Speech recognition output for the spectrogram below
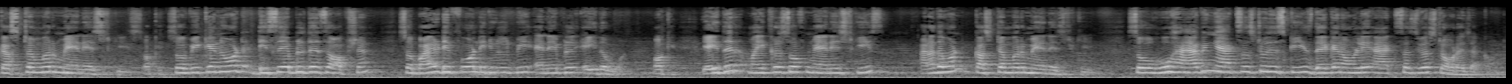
customer managed keys. Okay so we cannot disable this option. So by default it will be enabled either one. Okay either Microsoft managed keys another one customer managed key. So who having access to these keys they can only access your storage account.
